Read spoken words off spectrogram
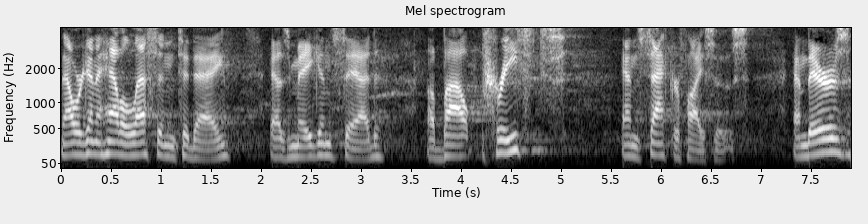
Now, we're going to have a lesson today, as Megan said, about priests and sacrifices. And there's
